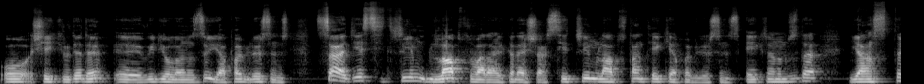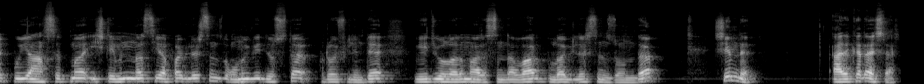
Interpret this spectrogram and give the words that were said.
O şekilde de e, videolarınızı yapabilirsiniz. Sadece Streamlabs var arkadaşlar. Streamlabs'tan tek yapabilirsiniz. Ekranımızı da yansıttık. Bu yansıtma işlemini nasıl yapabilirsiniz? Onun videosu da profilimde videolarım arasında var. Bulabilirsiniz onu da. Şimdi arkadaşlar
